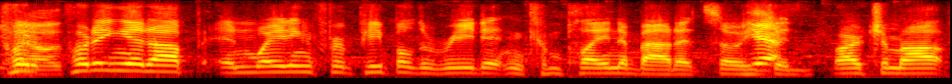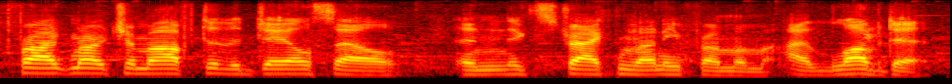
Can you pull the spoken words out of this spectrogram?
Put, know, putting it up and waiting for people to read it and complain about it so he Yes. could march him off, frog march him off to the jail cell and extract money from him. I loved it.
